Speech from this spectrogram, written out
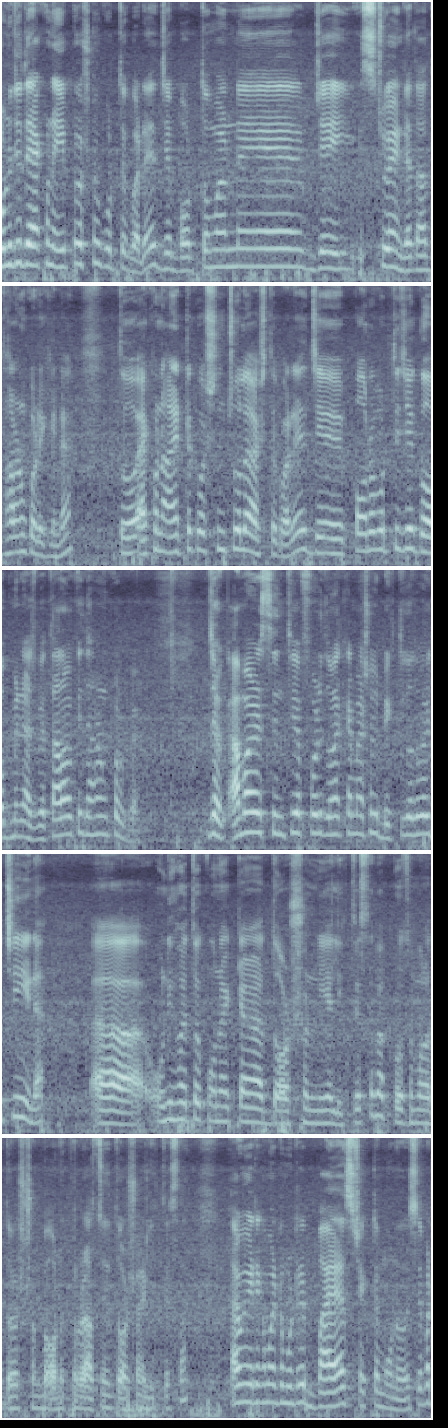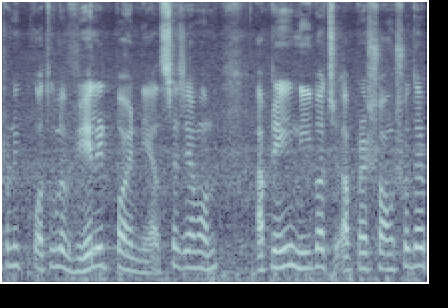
উনি যদি এখন এই প্রশ্ন করতে পারে যে বর্তমানে যে স্টুডেন্টরা তারা ধারণ করে কিনা, তো এখন আরেকটা কোয়েশ্চেন চলে আসতে পারে যে পরবর্তী যে গভর্নমেন্ট আসবে তারাও কি ধারণ করবে? যাক, আমার সিনথিয়া ফরিদ, ওনাকে আমি আসলে ব্যক্তিগতভাবে চিনি না। উনি হয়তো কোনো একটা দর্শন নিয়ে লিখতেছে বা প্রথম আলো দর্শন বা অন্য কোনো রাজনৈতিক দর্শনে লিখতেছে। এবং এটাকে আমার একটা মোটামুটি বায়াসড একটা মনে হয়েছে। বাট উনি কতগুলো ভ্যালিড পয়েন্ট নিয়ে আসছে। যেমন আপনি নির্বাচন আপনার সংসদের,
